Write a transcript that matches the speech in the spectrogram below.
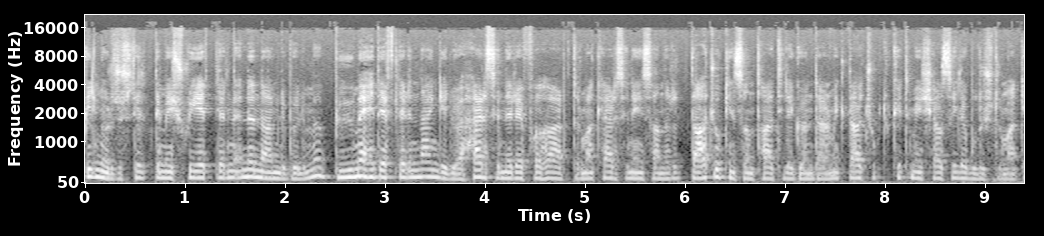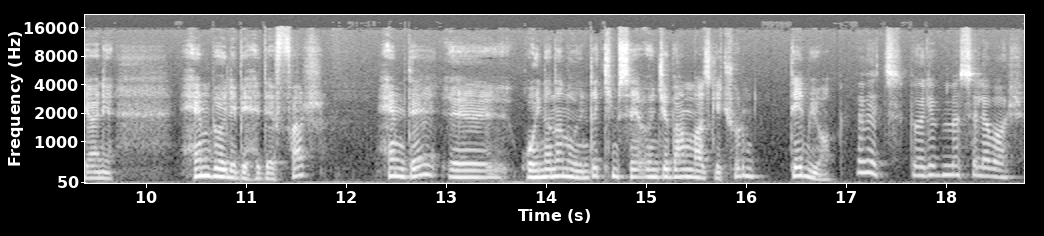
bilmiyoruz. Üstelik de meşruiyetlerin en önemli bölümü büyüme hedeflerinden geliyor. Her sene refahı arttırmak, her sene insanları daha çok insanı tatile göndermek, daha çok tüketim eşyasıyla buluşturmak. Yani hem böyle bir hedef var hem de e, oynanan oyunda kimse önce ben vazgeçiyorum demiyor. Evet böyle bir mesele var.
